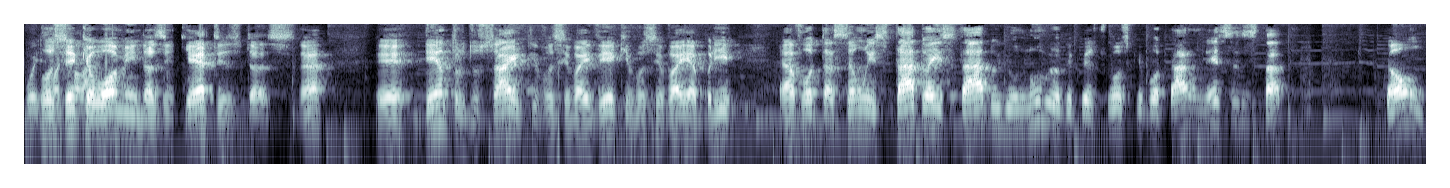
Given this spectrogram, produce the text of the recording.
Oi, você que é o homem das enquetes, das, né? É, dentro do site você vai ver que você vai abrir a votação estado a estado e o número de pessoas que votaram nesses estados. Então,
